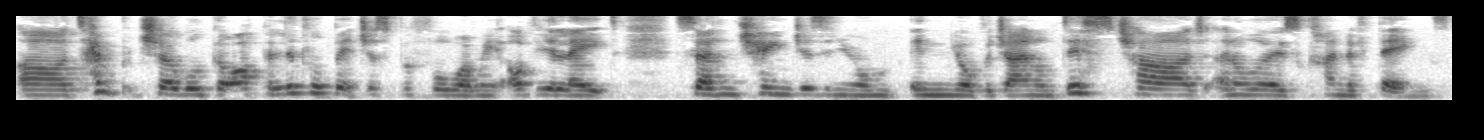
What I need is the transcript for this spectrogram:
our, temperature will go up a little bit just before when we ovulate, certain changes in your in your vaginal discharge and all those kind of things.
